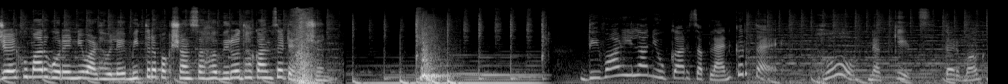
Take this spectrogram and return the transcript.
जयकुमार गोरेंनी वाढवले मित्रपक्षांसह विरोधकांचे टेन्शन दिवाळीला न्यू कारचा प्लॅन करताय? हो नक्कीच. तर मग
